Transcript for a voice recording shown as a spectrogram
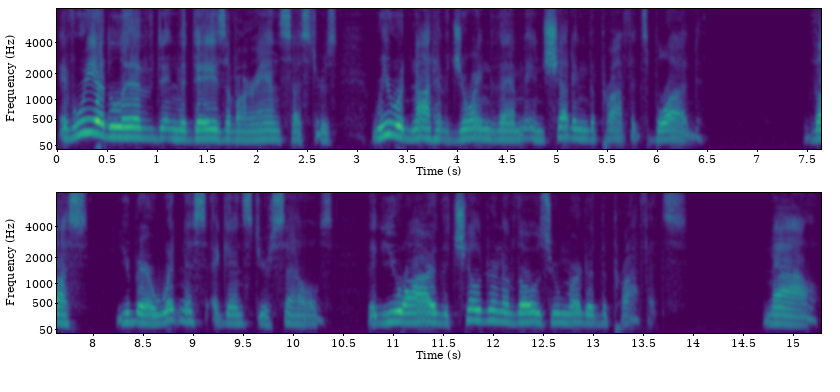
If we had lived in the days of our ancestors, we would not have joined them in shedding the prophets' blood. Thus you bear witness against yourselves that you are the children of those who murdered the prophets. Now,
